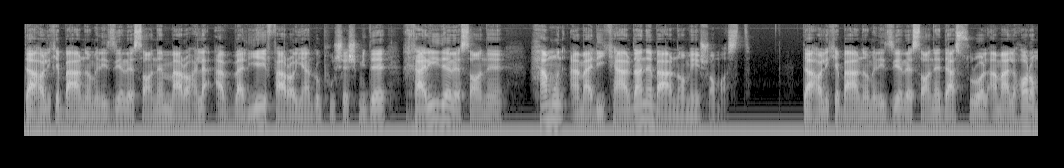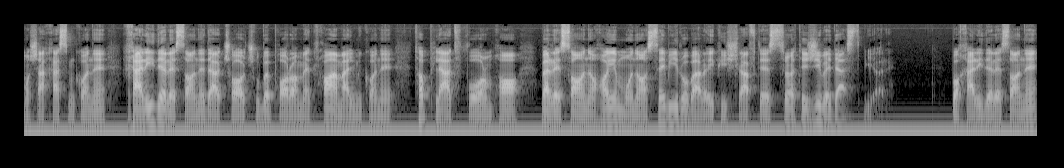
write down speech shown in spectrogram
در حالی که برنامه ریزی رسانه مراحل اولیه فرایند رو پوشش میده خرید رسانه همون عملی کردن برنامه شماست. در حالی که برنامه ریزی رسانه ها رو مشخص می‌کنه خرید رسانه در چارچوب پارامترها عمل می‌کنه تا پلتفرم ها و رسانه های مناسبی رو برای پیشرفت استراتژی به دست بیاره با خرید رسانه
